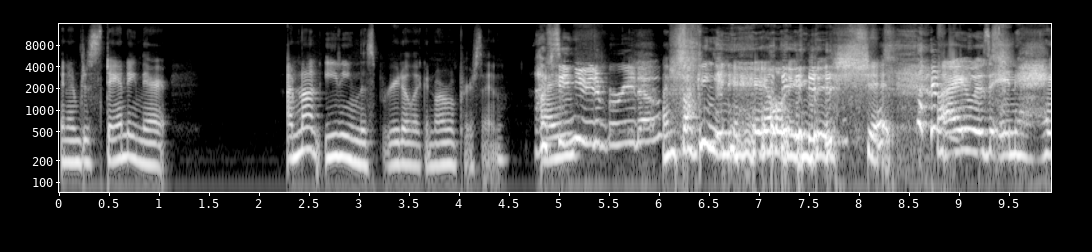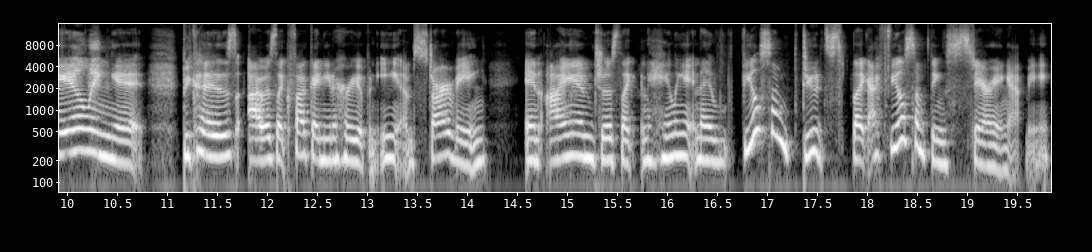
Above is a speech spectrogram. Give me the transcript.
and I'm just standing there. I'm not eating this burrito like a normal person. I've I'm- seen you eat a burrito. I'm fucking inhaling this shit. I was inhaling it because I was like, fuck, I need to hurry up and eat. I'm starving. and I am just like inhaling it, and I feel some dudes like I feel something staring at me,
